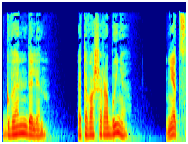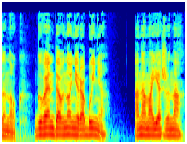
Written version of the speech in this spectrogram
Гвендолин. Это ваша рабыня? Нет, сынок. Гвен давно не рабыня. Она моя жена.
